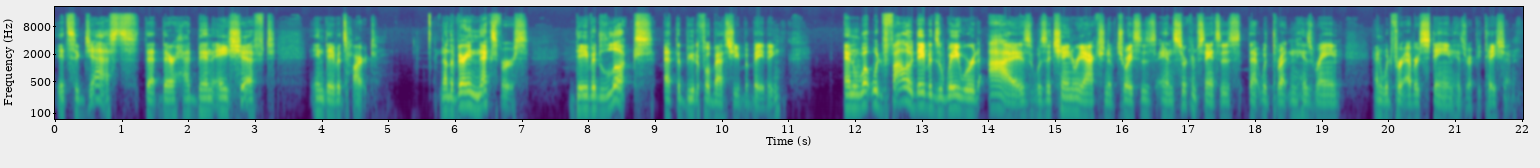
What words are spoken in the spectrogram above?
It suggests that there had been a shift in David's heart. Now, the very next verse David looks at the beautiful Bathsheba bathing, and what would follow David's wayward eyes was a chain reaction of choices and circumstances that would threaten his reign and would forever stain his reputation.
